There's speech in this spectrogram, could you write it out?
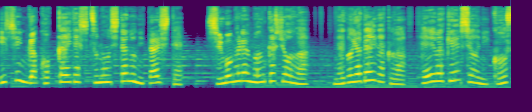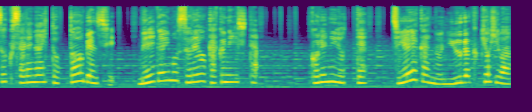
維新が国会で質問したのに対して下村文科省は名古屋大学は平和憲章に拘束されないと答弁し命題もそれを確認した。これによって自衛官の入学拒否は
